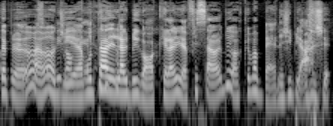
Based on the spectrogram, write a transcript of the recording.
Sempre, vabbè, oggi la puntata delle albicocche, la vita fissare le albicocche va bene, ci piace.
